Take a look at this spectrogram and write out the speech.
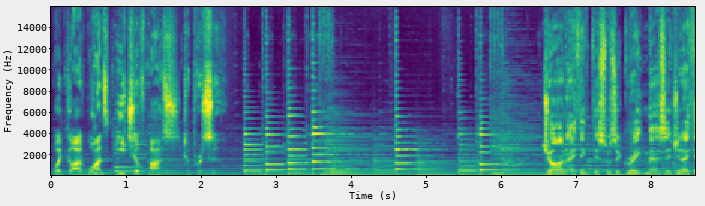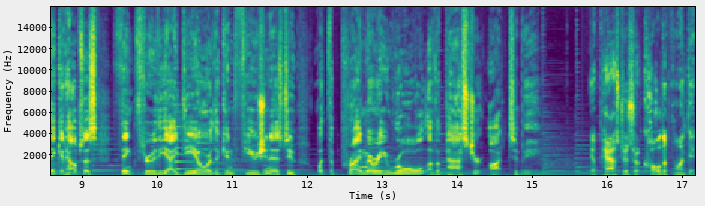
what God wants each of us to pursue. John, I think this was a great message, and I think it helps us think through the idea or the confusion as to what the primary role of a pastor ought to be. Yeah, pastors are called upon to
